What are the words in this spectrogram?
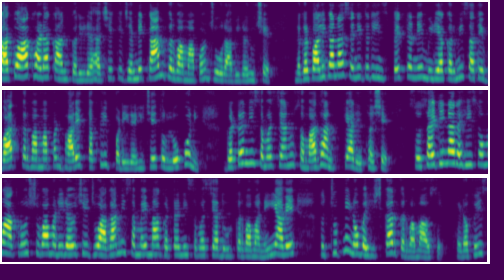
કાં તો આ ખાડા કાન કરી રહ્યા છે કે જેમને કામ કરવામાં પણ જોર આવી રહ્યું છે. નગરપાલિકાના સેનિટરી ઇન્સ્પેક્ટરને મીડિયાકર્મી સાથે વાત કરવામાં પણ ભારે તકલીફ પડી રહી છે તો લોકોની ગટરની સમસ્યાનું સમાધાન ક્યારે થશે? સોસાયટીના રહીશોમાં આક્રોશ જોવા મળી રહ્યો છે. જો આગામી સમયમાં ગટરની સમસ્યા દૂર કરવામાં નહીં આવે, તો ચૂંટણીનો બહિષ્કાર કરવામાં આવશે. હેડ ઓફિસ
